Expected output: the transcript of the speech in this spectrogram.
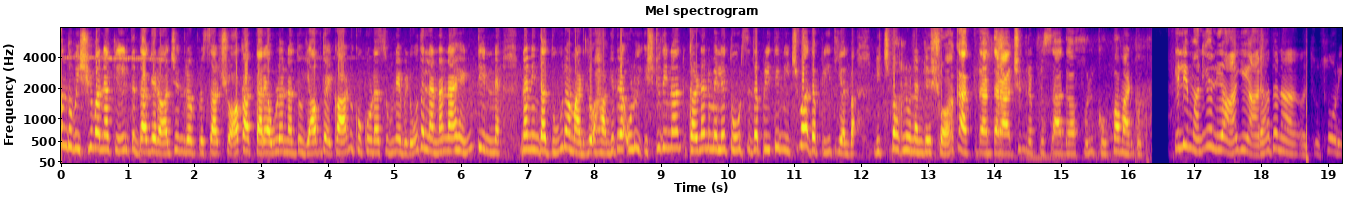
ಒಂದು ವಿಷಯವನ್ನ ಕೇಳ್ತಿದ್ದಾಗೆ ರಾಜೇಂದ್ರ ಪ್ರಸಾದ್ ಶಾಕ್ ಆಗ್ತಾರೆ. ಅವಳನ್ನಂತೂ ಯಾವುದೇ ಕಾರಣಕ್ಕೂ ಕೂಡ ಸುಮ್ಮನೆ ಬಿಡುವುದಲ್ಲ. ನನ್ನ ಹೆಂಡತಿ ನನ್ನಿಂದ ದೂರ ಮಾಡಿದ್ಲು. ಹಾಗಿದ್ರೆ ಅವಳು ಇಷ್ಟು ದಿನ ಕರ್ಣನ ಮೇಲೆ ತೋರಿಸಿದ ಪ್ರೀತಿ ನಿಜವಾದ ಪ್ರೀತಿ ಅಲ್ವಾ? ನಿಜವಾಗ್ಲೂ ನನಗೆ ಶಾಕ್ ಆಗ್ತದೆ ಅಂತ ರಾಜೇಂದ್ರ ಪ್ರಸಾದ್ ಫುಲ್ ಕೋಪ ಮಾಡ್ಕೊ ಇಲ್ಲಿ ಮನೆಯಲ್ಲಿ ಆಗಿ ಆರಾಧನಾ ಸಾರಿ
